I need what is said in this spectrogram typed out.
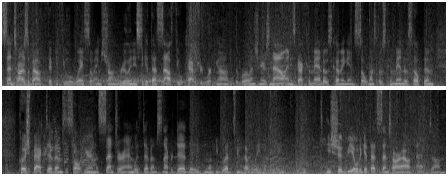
Centaur is about 50 fuel away, so Aimstrong really needs to get that south fuel captured, working on it with the Royal Engineers now, and he's got commandos coming in, so once those commandos help him push back DevM's assault here in the center, and with DevM Sniper dead, they won't be bled too heavily, hopefully. He should be able to get that Centaur out at um,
